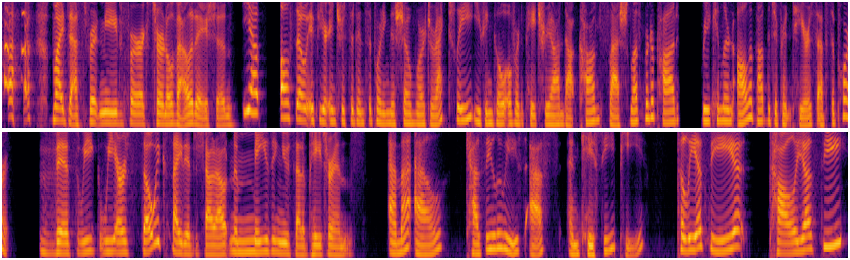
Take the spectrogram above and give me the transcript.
my desperate need for external validation. Yep. Also, if you're interested in supporting the show more directly, you can go over to patreon.com slash lovemurderpod, where you can learn all about the different tiers of support. This week, we are so excited to shout out an amazing new set of patrons. Emma L., Kazi Louise F., and Casey P., Talia C., Talia C.,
